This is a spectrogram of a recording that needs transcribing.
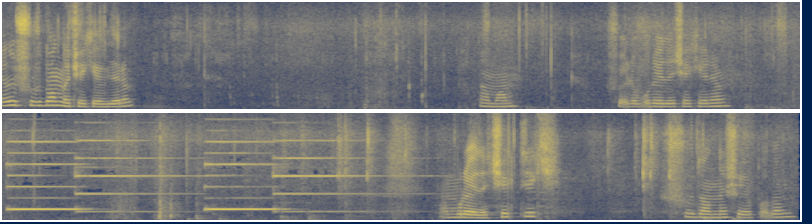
Ya da şuradan da çekebilirim. Tamam. Şöyle buraya da çekelim. Tamam, buraya da çektik. Şuradan da şey yapalım.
